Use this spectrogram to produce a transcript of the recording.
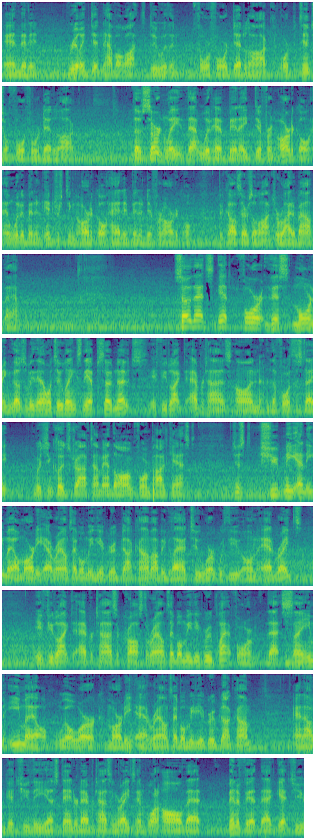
and that it really didn't have a lot to do with a 4 4 deadlock or potential 4 4 deadlock Though certainly that would have been a different article and would have been an interesting article had it been a different article because there's a lot to write about that. So that's it for this morning. Those will be the only two links in the episode notes. If you'd like to advertise on the Fourth Estate, which includes Drive Time and the Long Form podcast, just shoot me an email, marty at roundtablemediagroup.com. I'll be glad to work with you on ad rates. If you'd like to advertise across the Roundtable Media Group platform, that same email will work, marty at roundtablemediagroup.com, and I'll get you the uh, standard advertising rates and what all that benefit that gets you.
